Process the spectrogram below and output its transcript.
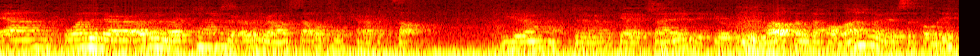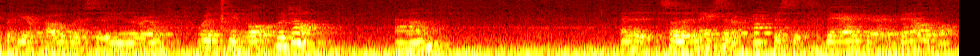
and whether there are other lifetimes or other realms, that will take care of itself. You don't have to get excited. If you're, you're welcome to hold on to it as a belief, but you're probably sitting in the room with people who don't. And, and it, so it makes it a practice that's very, very available,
